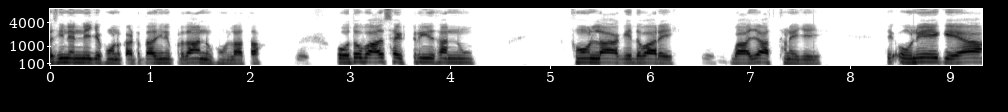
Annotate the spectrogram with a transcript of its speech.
ਅਸੀਂ ਨੰਨੇ 'ਚ ਫੋਨ ਕੱਟਤਾ ਅਸੀਂ ਨੇ ਪ੍ਰਧਾਨ ਨੂੰ ਫੋਨ ਲਾਤਾ। ਉਹ ਤੋਂ ਬਾਅਦ ਸੈਕਟਰੀ ਨੇ ਸਾਨੂੰ ਫੋਨ ਲਾ ਕੇ ਦੁਬਾਰੇ। ਬਾਜ ਹੱਥਣੇ ਜੇ ਤੇ ਉਹਨੇ ਇਹ ਕਿਹਾ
